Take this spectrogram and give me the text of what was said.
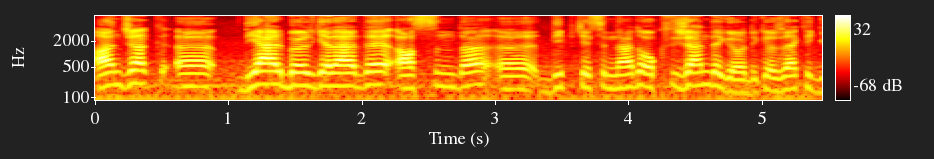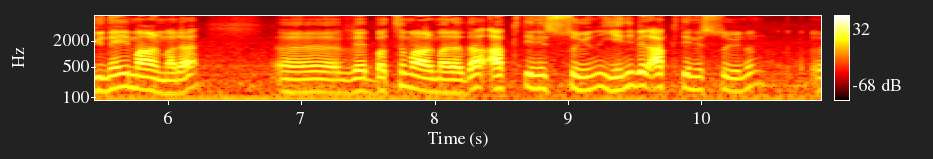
Ancak e, diğer bölgelerde aslında e, dip kesimlerde oksijen de gördük. Özellikle Güney Marmara e, ve Batı Marmara'da Akdeniz suyunun yeni bir Akdeniz suyunun e,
